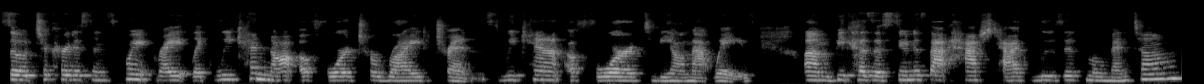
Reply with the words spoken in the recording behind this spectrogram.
So to Curtison's point, right, like we cannot afford to ride trends. We can't afford to be on that wave um, because as soon as that hashtag loses momentum,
